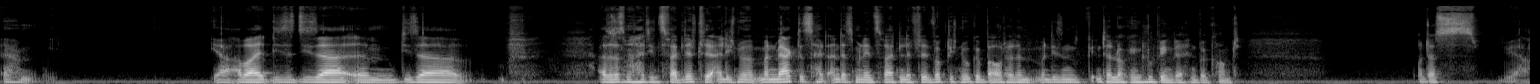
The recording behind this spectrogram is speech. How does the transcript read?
Ähm, ja, aber diese, dieser, ähm, dieser, also dass man halt den zweiten Lift eigentlich nur, man merkt es halt an, dass man den zweiten Lift wirklich nur gebaut hat, damit man diesen Interlocking Looping dahin bekommt. Und das, ja,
